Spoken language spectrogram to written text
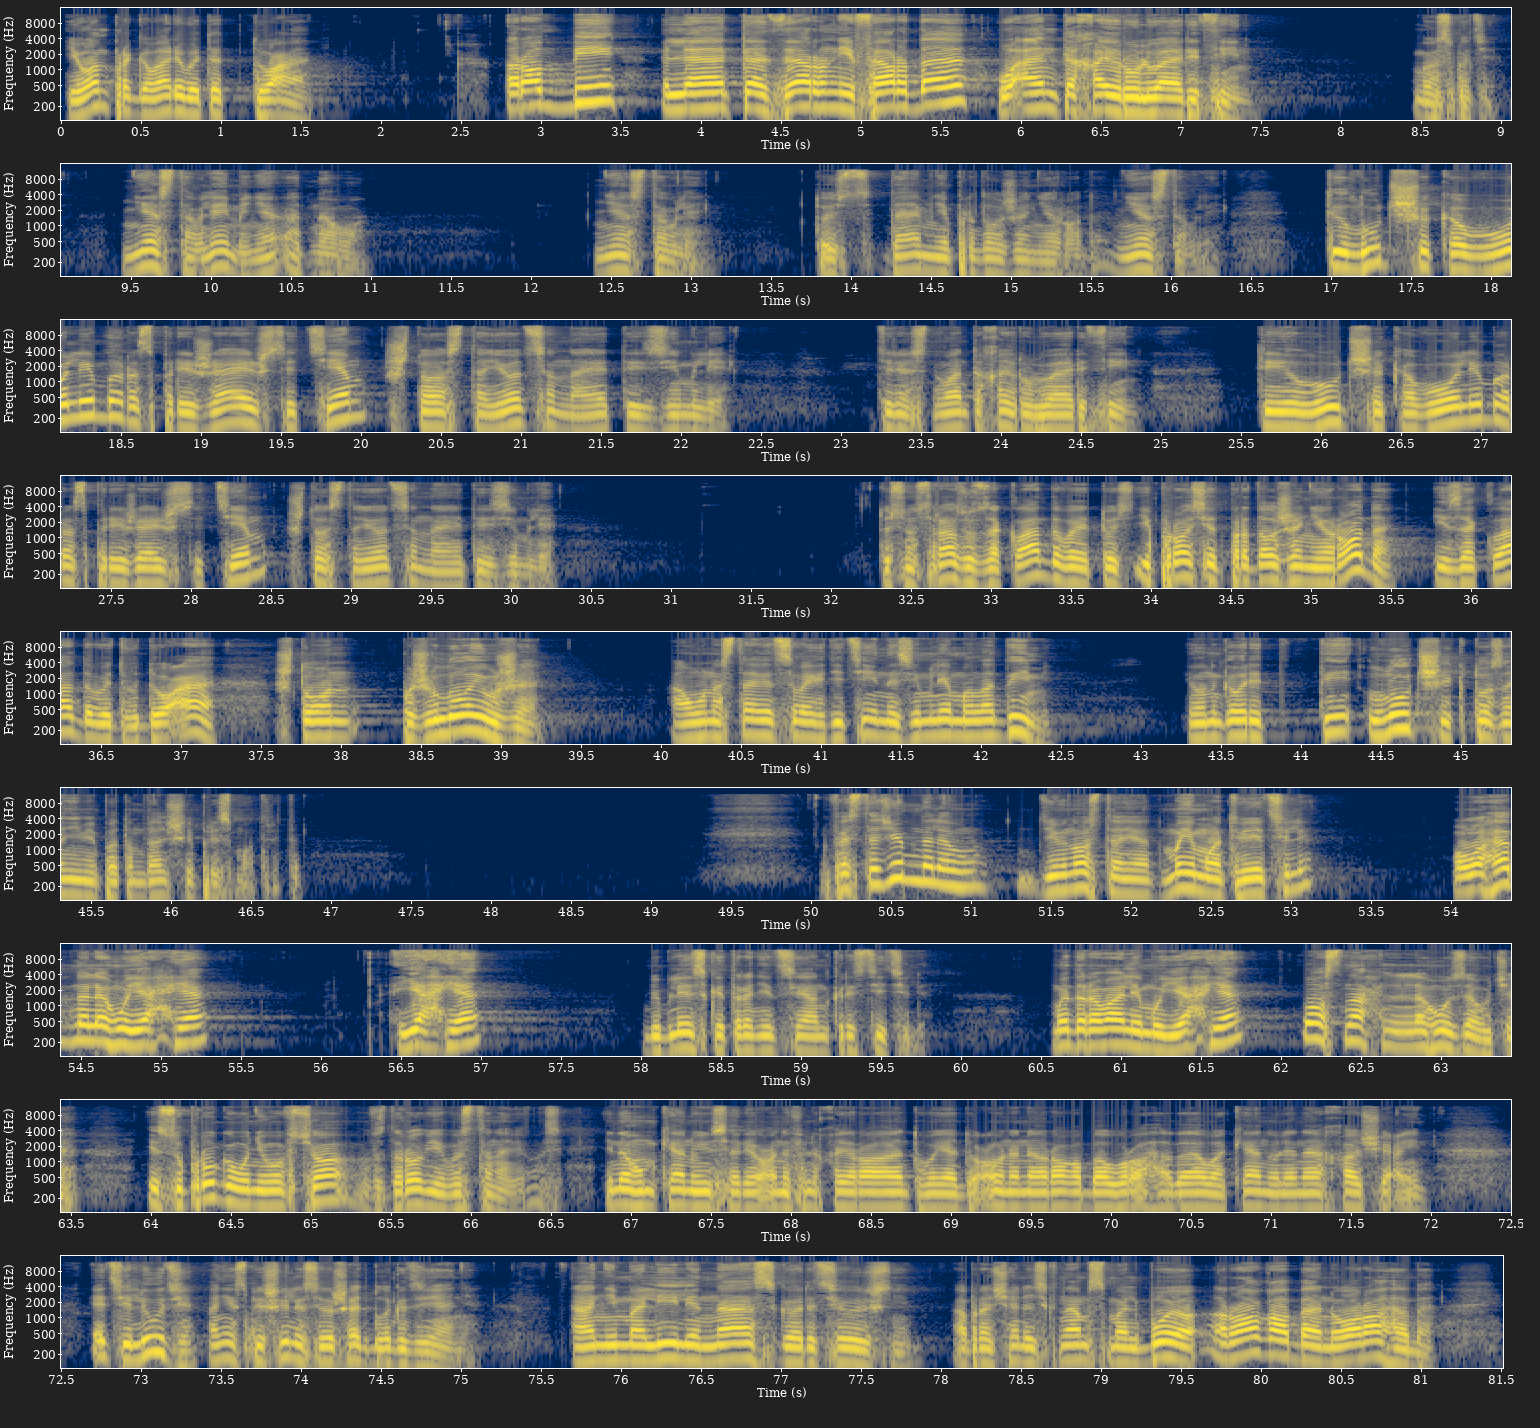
И он проговаривает этот дуа. Рабби ла тазарни фарда ва анта хайрул варithин. Господи, не оставляй меня одного. Не оставляй. То есть дай мне продолжение рода. Не оставляй. Ты лучше кого-либо распоряжаешься тем, что остается на этой земле. Интересно, ванта хайрул варithин ты лучше кого-либо распоряжаешься тем, что остается на этой земле. То есть он сразу закладывает, то есть и просит продолжение рода, и закладывает в дуа, что он пожилой уже, а он оставит своих детей на земле молодыми. И он говорит, ты лучший, кто за ними потом дальше присмотрит. 90 аят. Мы ему ответили. Яхья, библейской традиции Иоанн Креститель. Мы даровали ему Яхья, и супруга у него все в здоровье восстановилось. Эти люди, они спешили совершать благодеяние. Они молили нас, говорит Всевышний, обращались к нам с мольбою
